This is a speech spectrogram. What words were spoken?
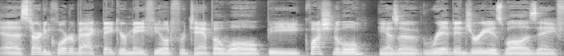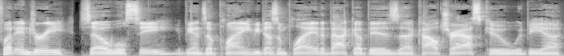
Uh, starting quarterback Baker Mayfield for Tampa will be questionable. He has a rib injury as well as a foot injury, so we'll see if he ends up playing. If he doesn't play, the backup is uh, Kyle Trask, who would be a,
